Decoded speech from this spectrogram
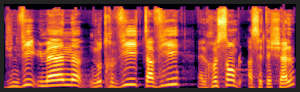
d'une vie humaine. Notre vie, ta vie, elle ressemble à cette échelle.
